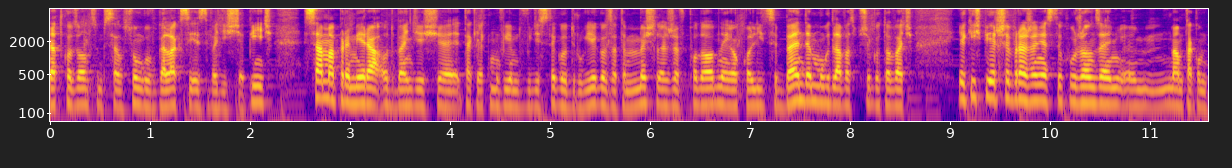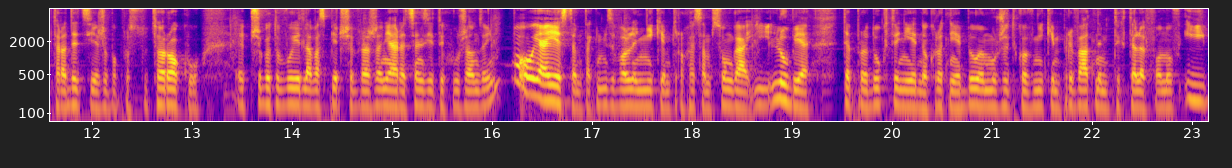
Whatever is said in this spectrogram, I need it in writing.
nadchodzącym Samsungów Galaxy S25. Sama premiera odbędzie się, tak jak mówiłem, 22, zatem myślę, że w podobnej okolicy będę mógł dla Was przygotować jakieś pierwsze wrażenia z tych urządzeń. Mam taką tradycję, że po prostu co roku y, przygotowuję dla Was pierwsze wrażenia, recenzje tych urządzeń, bo ja jestem takim zwolennikiem trochę Samsunga i lubię te produkty. Niejednokrotnie byłem użytkownikiem prywatnym tych telefonów i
